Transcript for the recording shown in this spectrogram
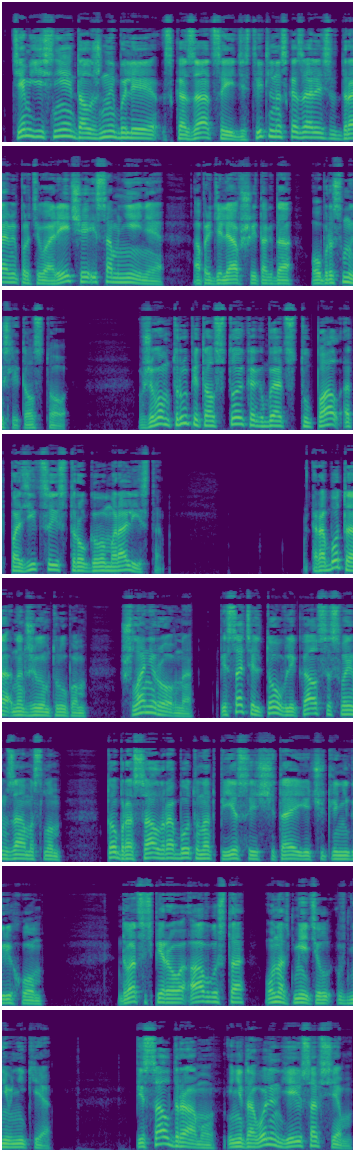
Тем яснее должны были сказаться и действительно сказались в драме противоречия и сомнения, определявшие тогда образ мыслей Толстого. В живом трупе Толстой как бы отступал от позиции строгого моралиста. Работа над живым трупом шла неровно. Писатель то увлекался своим замыслом, то бросал работу над пьесой, считая ее чуть ли не грехом. 21 августа он отметил в дневнике. Писал драму и недоволен ею совсем.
